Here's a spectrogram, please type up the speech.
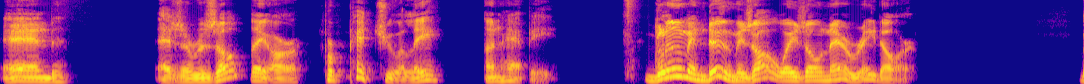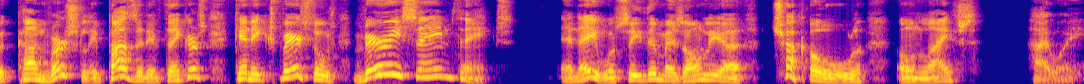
And as a result, they are perpetually unhappy. Gloom and doom is always on their radar. But conversely, positive thinkers can experience those very same things, and they will see them as only a chuck hole on life's highway.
